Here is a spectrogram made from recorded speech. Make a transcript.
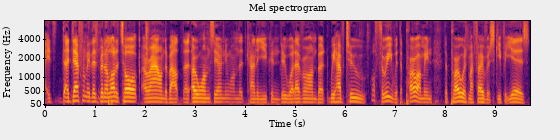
it's uh, definitely. There's been a lot of talk around about the O1's the only one that kind of you can do whatever on, but we have two or three with the Pro. I mean, the Pro was my favorite ski for years,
